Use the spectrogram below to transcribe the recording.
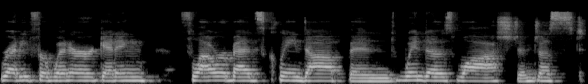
ready for winter, getting flower beds cleaned up and windows washed and just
